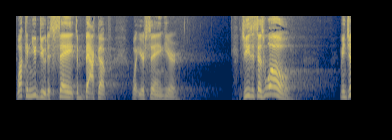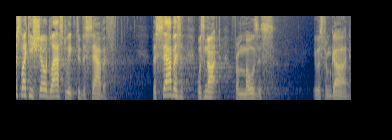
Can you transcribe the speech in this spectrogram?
What can you do to say, to back up what you're saying here? Jesus says, Whoa. I mean, just like he showed last week through the Sabbath. The Sabbath was not from Moses, it was from God.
